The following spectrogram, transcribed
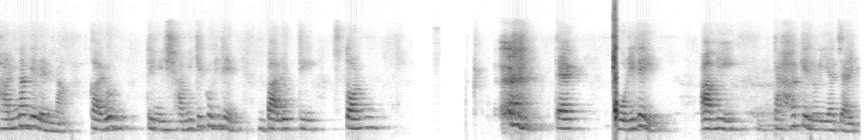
হান্না গেলেন না। কারণ তিনি স্বামীকে কহিলেন, বালকটি স্তন ত্যাগ করিলেই আমি তাহাকে লইয়া যাইব।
